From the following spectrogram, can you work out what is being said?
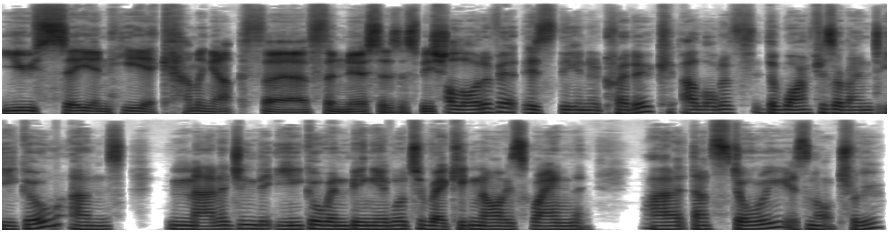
you see and hear coming up for for nurses, especially? A lot of it is the inner critic. A lot of the work is around ego and managing the ego and being able to recognize when uh, that story is not true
